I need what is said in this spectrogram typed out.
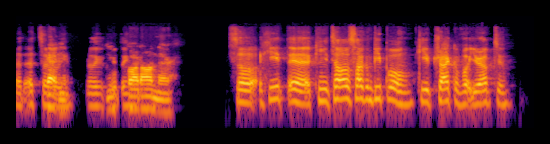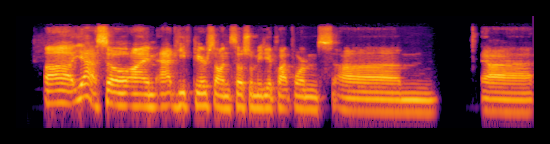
that, that's a yeah, really, really cool thing. Spot on there. So Heath, uh, can you tell us how can people keep track of what you're up to? Uh, yeah, so I'm at Heath Pearce on social media platforms. Um, uh,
